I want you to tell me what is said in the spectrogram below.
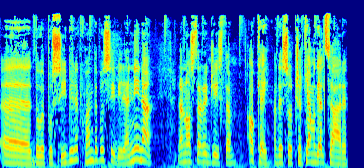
Eh, dove è possibile? Quando è possibile? Annina la nostra regista. Ok, adesso cerchiamo di alzare.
